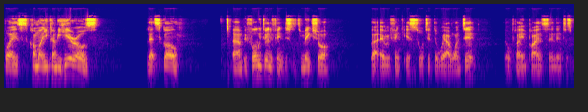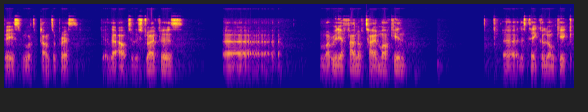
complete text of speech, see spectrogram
boys. Come on, you can be heroes. Let's go. Um, before we do anything, just to make sure that everything is sorted the way I want it. No playing pints in into space. We want to counter press, get that out to the strikers. Uh, I'm not really a fan of time marking. Uh, let's take a long kick.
